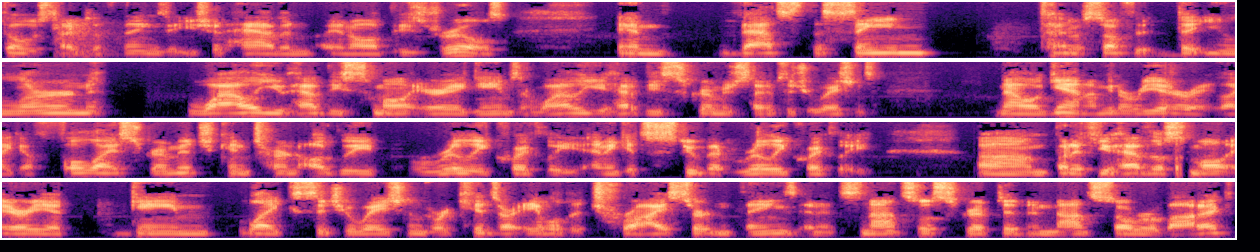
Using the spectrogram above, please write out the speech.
those types of things that you should have in, in all of these drills. And that's the same type of stuff that, that you learn while you have these small area games and while you have these scrimmage type situations. Now, again, I'm going to reiterate like a full ice scrimmage can turn ugly really quickly and it gets stupid really quickly. Um, but if you have those small area game like situations where kids are able to try certain things and it's not so scripted and not so robotic,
